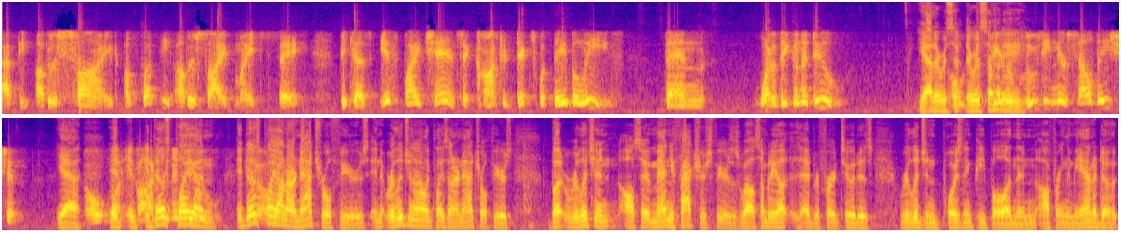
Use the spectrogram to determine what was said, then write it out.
at the other side of what the other side might say, because if by chance it contradicts what they believe, then what are they going to do? yeah, there was Oh, there was somebody. losing their salvation. Yeah, Oh, it, it, it does play do? on it does You play know? on our natural fears, and religion not only plays on our natural fears, but religion also manufactures fears as well. Somebody had referred to it as religion poisoning people and then offering them the antidote.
